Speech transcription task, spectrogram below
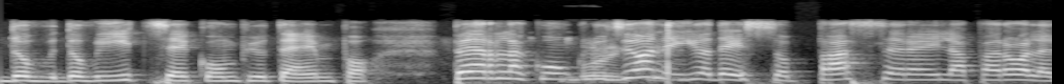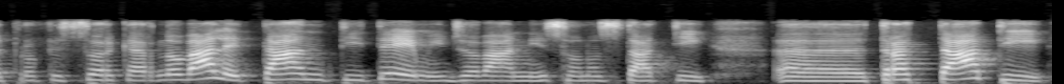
dov- dovizie con più tempo. Per la conclusione io adesso passerei la parola al professor Carnovale, tanti temi Giovanni sono stati eh, trattati,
